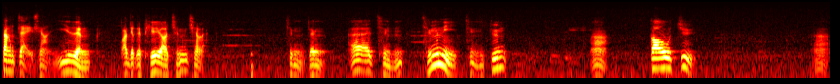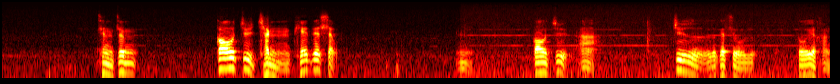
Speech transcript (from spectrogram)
当宰相，一人把这个天要撑起来，请真哎请。请你，请君，啊，高举，啊，请君高举承天的手，嗯，高举啊，举是这个手多一横，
